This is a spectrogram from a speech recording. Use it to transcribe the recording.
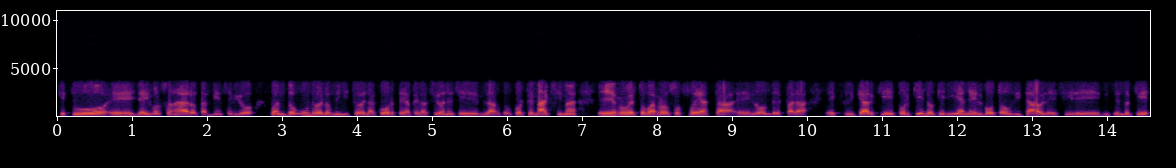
que tuvo eh, Jair Bolsonaro, también se vio cuando uno de los ministros de la Corte de Apelaciones, eh, la Corte Máxima, Roberto Barroso, fue hasta Londres para explicar que por qué no querían el voto auditable, es decir, diciendo que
